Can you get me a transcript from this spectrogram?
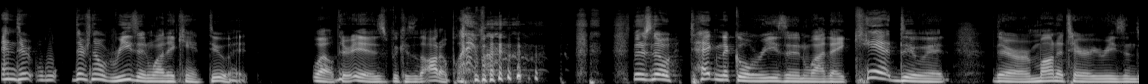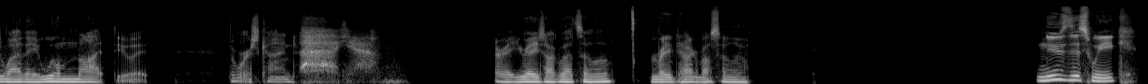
and there there's no reason why they can't do it. Well, there is because of the autoplay, but there's no technical reason why they can't do it. There are monetary reasons why they will not do it. The worst kind. yeah. All right, you ready to talk about solo? I'm ready to talk about solo. news this week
